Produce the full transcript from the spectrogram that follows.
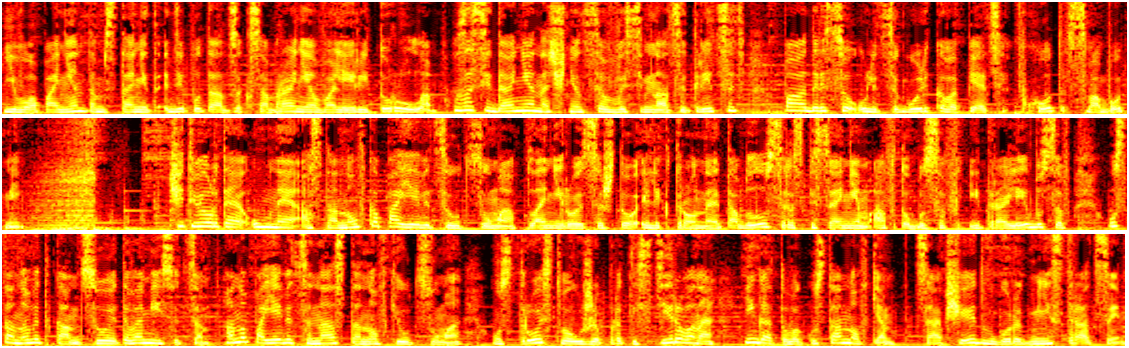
Его оппонентом станет депутат Заксобрания Валерий Турула. Заседание начнется в 18.30 по адресу улицы Горького, 5. Вход свободный. Четвертая умная остановка появится у ЦУМа. Планируется, что электронное табло с расписанием автобусов и троллейбусов установят к концу этого месяца. Оно появится на остановке у ЦУМа. Устройство уже протестировано и готово к установке, сообщают в город администрации.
